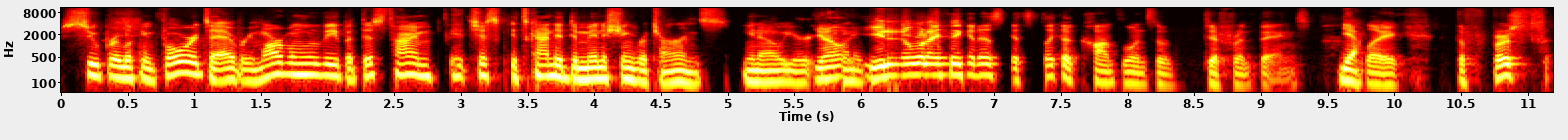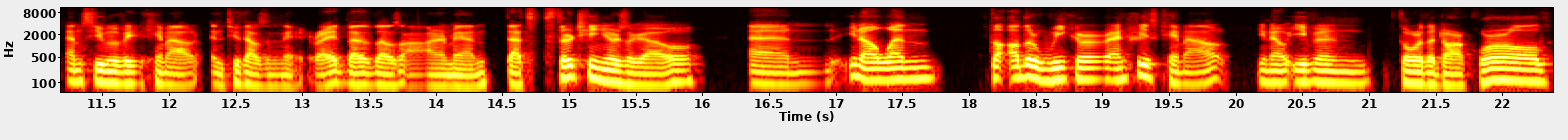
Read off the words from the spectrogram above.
super looking forward to every Marvel movie. But this time, it just, it's kind of diminishing returns. You know, you're, You know, you know what I think it is? It's like a confluence of different things. Yeah. Like the first MCU movie came out in 2008, right? That, that was Iron Man. That's 13 years ago. And, you know, when the other weaker entries came out, you know, even Thor the Dark World,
